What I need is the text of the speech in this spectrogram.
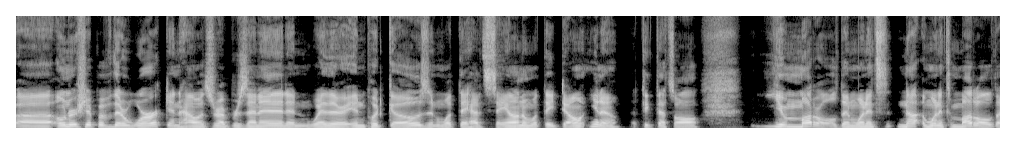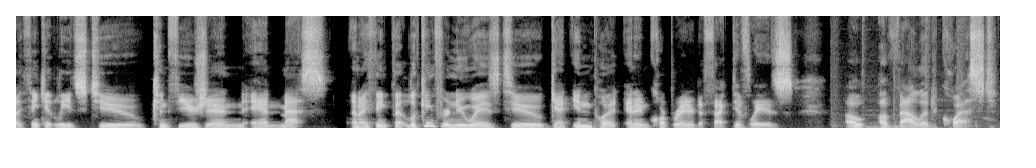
uh, ownership of their work and how it's represented and where their input goes and what they have to say on and what they don't. You know, I think that's all you're muddled, and when it's not when it's muddled, I think it leads to confusion and mess. And I think that looking for new ways to get input and incorporate it effectively is a, a valid quest.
